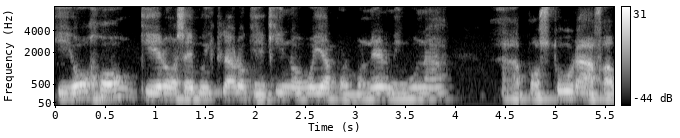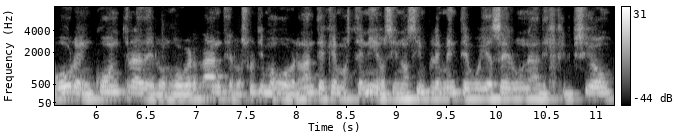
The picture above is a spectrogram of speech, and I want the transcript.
Y ojo, quiero hacer muy claro que aquí no voy a proponer ninguna ah, postura a favor o en contra de los gobernantes, los últimos gobernantes que hemos tenido, sino simplemente voy a hacer una descripción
